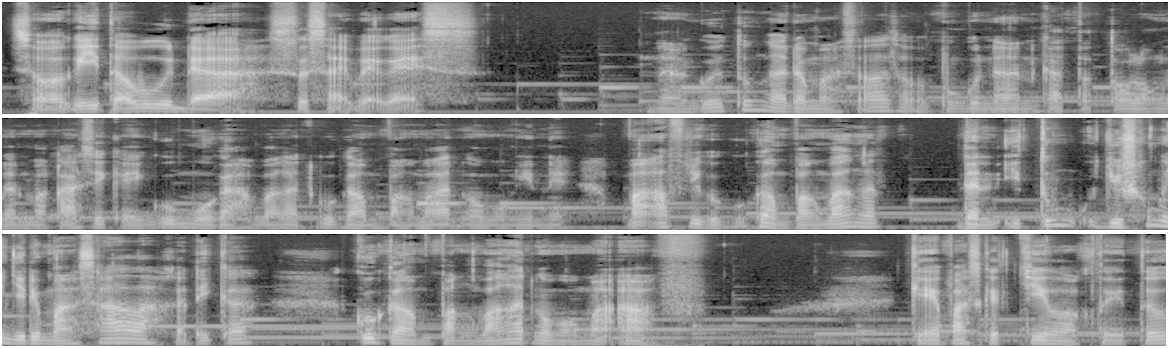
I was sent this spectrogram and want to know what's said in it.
Sorry itu udah selesai beres Nah gue tuh gak ada masalah sama penggunaan kata tolong dan makasih. Kayak gue murah banget, gue gampang banget ngomonginnya. Maaf juga gue gampang banget. Dan itu justru menjadi masalah ketika gue gampang banget ngomong maaf. Kayak pas kecil waktu itu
